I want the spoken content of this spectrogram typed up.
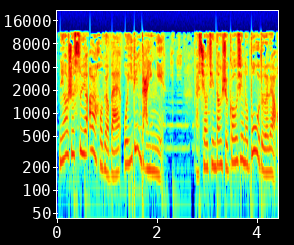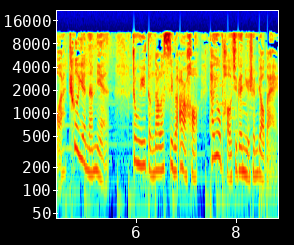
你要是四月二号表白，我一定答应你。”啊，肖青当时高兴的不得了啊，彻夜难眠。终于等到了四月二号，他又跑去跟女神表白，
